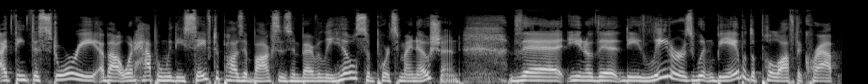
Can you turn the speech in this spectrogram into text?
I think the story about what happened with these safe deposit boxes in Beverly Hills supports my notion that you know the the leaders wouldn't be able to pull off the crap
